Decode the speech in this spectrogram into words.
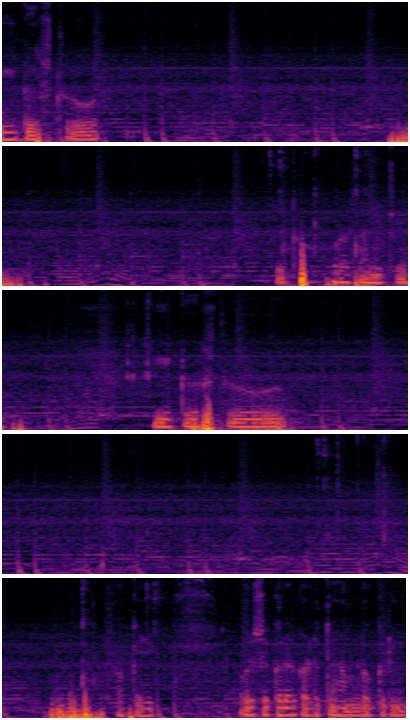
एक स्ट्रोक थोड़ा ओके और इसे कलर कर देते हैं हम लोग ग्रीन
